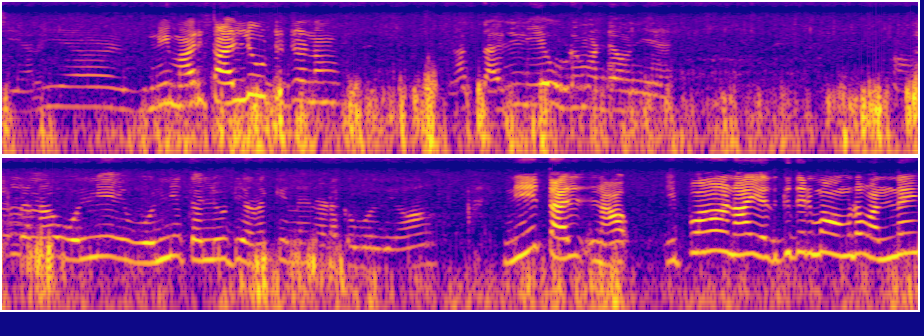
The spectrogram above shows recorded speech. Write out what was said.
சரியா நீ மாதிரி தள்ளி விட்டுட்டேனா? நான் தள்ளியே விட மாட்டேன் ஒன்னி ஒன்னி தள்ளி விட்டு எனக்கு என்ன நடக்க போகுதுயா நீ தல் நான் இப்போ நான் எதுக்கு தெரியுமா அவங்க கூட வந்தேன்?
